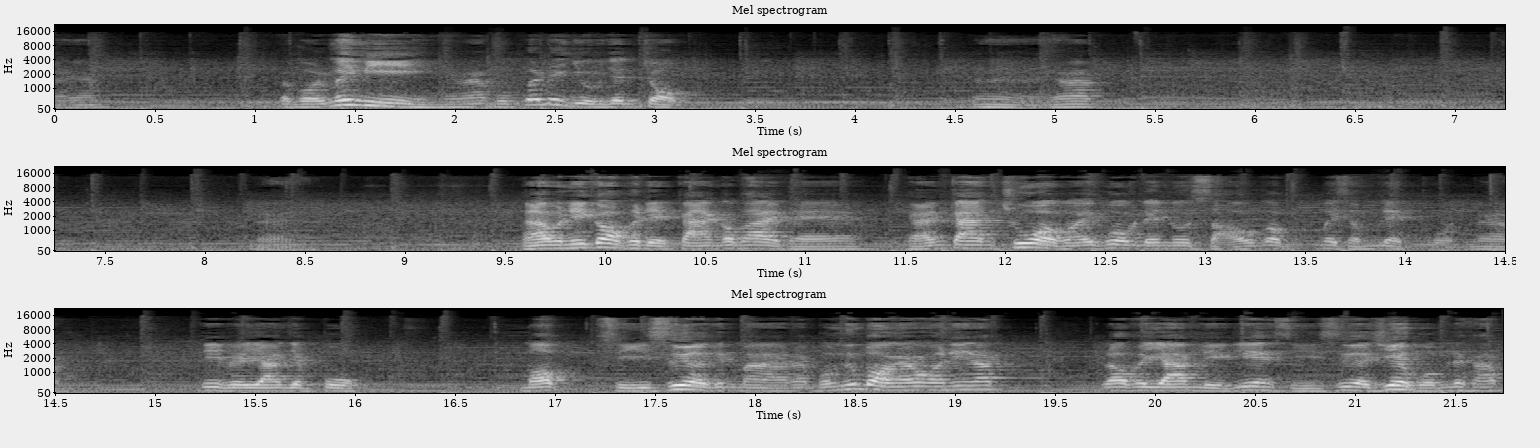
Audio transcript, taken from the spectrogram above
นะครับปรากฏไม่มีใช่ไหมผมก็ได้อยู่จนจบเออใช่ไหมครับนะวันนี้ก็เผด็จการก็พ่ายแพ้ แผนการชั่วของไอ้พวกไดโนเสาร์ก็ไม่สำเร็จผลนะครับ ที่พยายามจะปลุกม็อบสีเสื้อขึ้นมานะผมถึงบอกไงว่าวันนี้นะครับ เราพยายามหลีกเลี่ยงสีเสื้อเชื่อผมนะครับ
